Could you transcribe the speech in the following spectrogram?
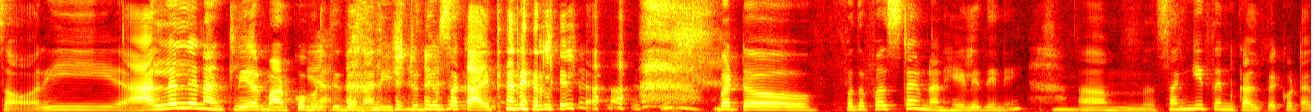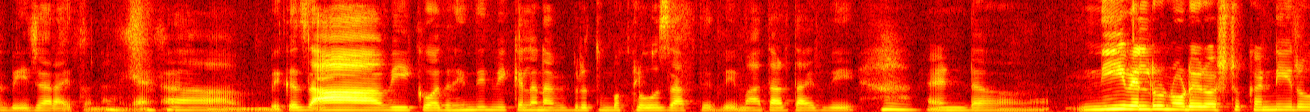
ಸಾರಿ ಅಲ್ಲಲ್ಲೇ ನಾನು ಕ್ಲಿಯರ್ ಮಾಡ್ಕೊಬಿಡ್ತಿದ್ದೆ. ನಾನು ಇಷ್ಟು ದಿವಸ ಕಾಯ್ತಾನೆ ಇರಲಿಲ್ಲ. But for the first time ನಾನು ಹೇಳಿದ್ದೀನಿ ಆಮ್, ಸಂಗೀತನ ಕಳಪೆ ಕೊಟ್ಟಾಗ ಬೇಜಾರಾಯಿತು ನನಗೆ. ಬಿಕಾಸ್ ಆ ವೀಕು ಅದ್ರ ಹಿಂದಿನ ವೀಕೆಲ್ಲ ನಾವಿಬ್ಬರು ತುಂಬ ಕ್ಲೋಸ್ ಆಗ್ತಿದ್ವಿ ಮಾತಾಡ್ತಾ ಇದ್ವಿ. ಆ್ಯಂಡ್ ನೀವೆಲ್ಲರೂ ನೋಡಿರೋಷ್ಟು ಕಣ್ಣೀರು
